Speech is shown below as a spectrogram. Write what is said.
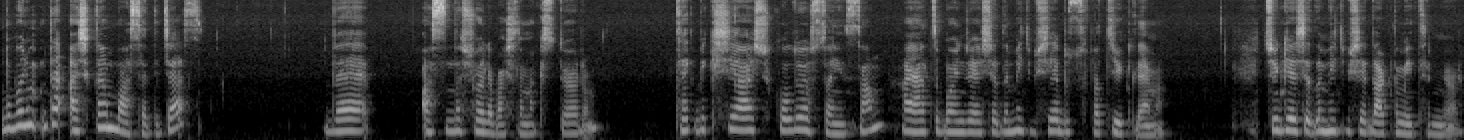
bu bölümde aşktan bahsedeceğiz. Ve aslında şöyle başlamak istiyorum. Tek bir kişiye aşık oluyorsa insan hayatı boyunca yaşadığım hiçbir şeye bu sıfatı yükleyemem. Çünkü yaşadığım hiçbir şeyde aklımı yitirmiyorum.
